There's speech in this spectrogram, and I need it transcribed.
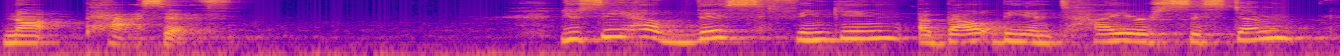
not passive. You see how this thinking about the entire system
